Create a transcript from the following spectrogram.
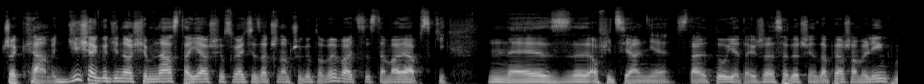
czekamy. Dzisiaj godzina 18, ja już się, słuchajcie, zaczynam przygotowywać, system arabski z, oficjalnie startuje, także serdecznie zapraszam, link macie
